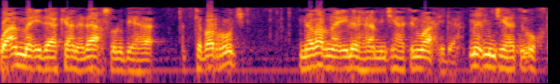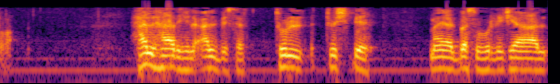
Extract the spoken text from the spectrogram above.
وأما إذا كان لا يحصل بها التبرج نظرنا إليها من جهة واحدة من جهة أخرى. هل هذه الألبسة تشبه ما يلبسه الرجال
